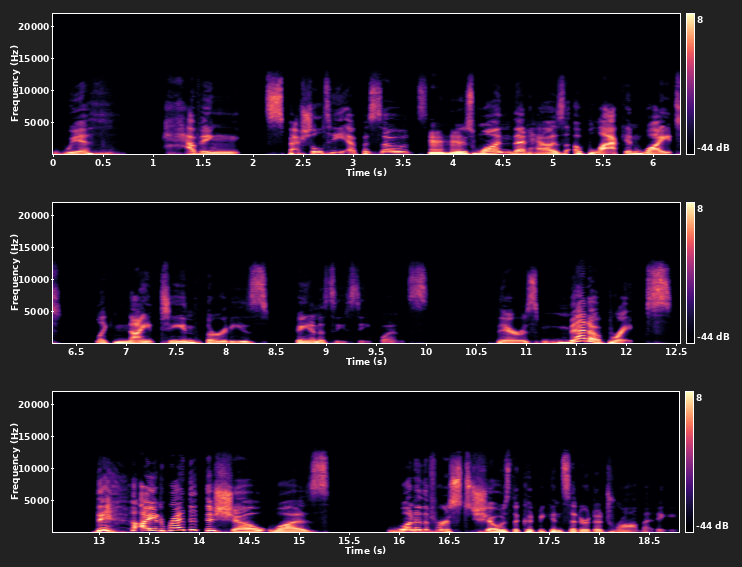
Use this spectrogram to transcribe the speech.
with having specialty episodes. mhm. There's one that has a black and white, like 1930s fantasy sequence. There's meta breaks. I had read that this show was one of the first shows that could be considered a dramedy.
